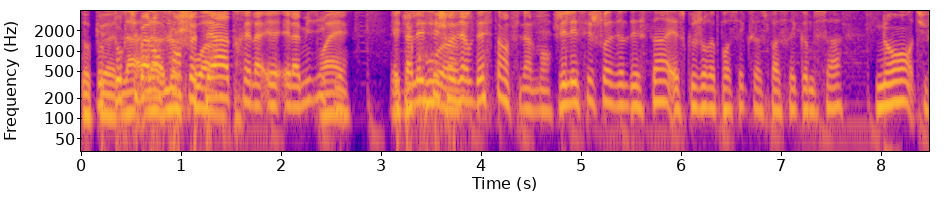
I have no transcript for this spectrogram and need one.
Donc, Donc, euh, donc la- tu la- balances entre le théâtre et la, et- et la musique. Ouais. Et t'as laissé coup, euh, choisir le destin finalement. J'ai laissé choisir le destin. Est-ce que j'aurais pensé que ça se passerait comme ça? Non. Tu...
